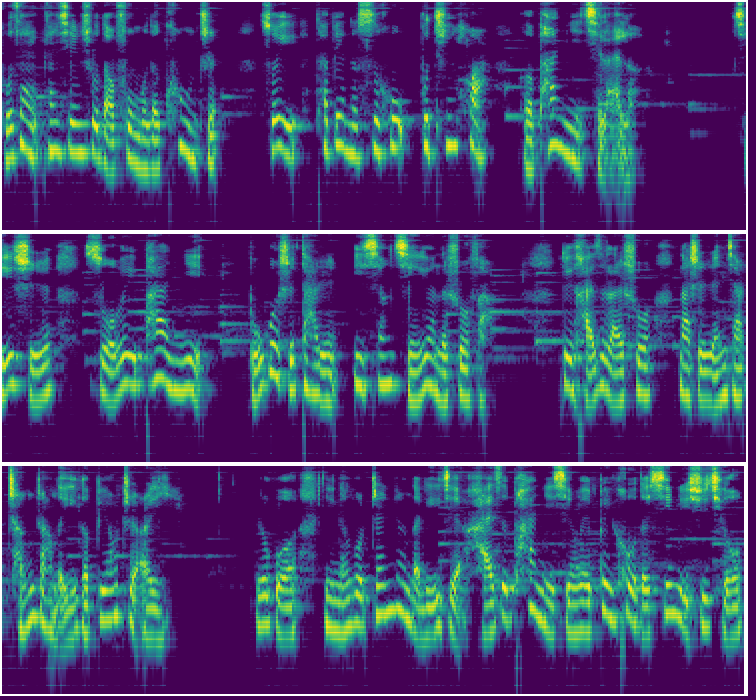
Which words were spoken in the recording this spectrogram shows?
不再甘心受到父母的控制，所以他变得似乎不听话和叛逆起来了。其实，所谓叛逆，不过是大人一厢情愿的说法。对孩子来说，那是人家成长的一个标志而已。如果你能够真正的理解孩子叛逆行为背后的心理需求，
